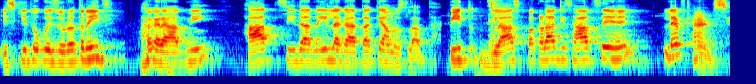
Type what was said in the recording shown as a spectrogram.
इसकी तो कोई ज़रूरत नहीं थी। अगर आदमी हाथ सीधा नहीं लगाता, क्या मसला था? पी तो ग्लास पकड़ा किस हाथ से है? लेफ़्ट हैंड से।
